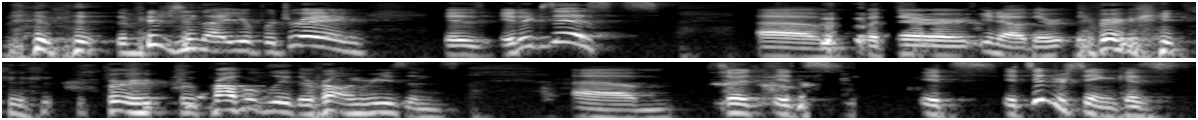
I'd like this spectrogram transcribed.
right. the, vision that you're portraying is it exists um, but they're you know they're they're very for, for probably the wrong reasons um, so it, it's it's it's interesting because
